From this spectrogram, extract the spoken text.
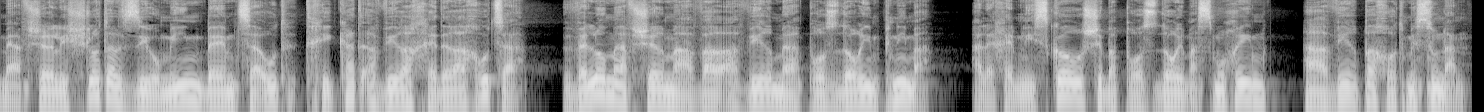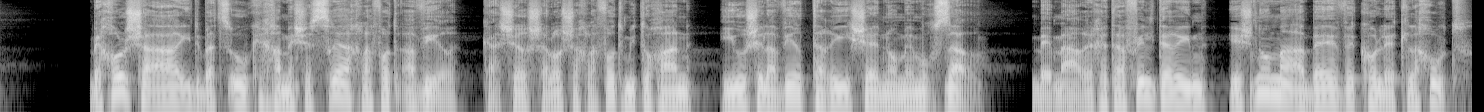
מאפשר לשלוט על זיהומים באמצעות דחיקת אוויר החדר החוצה, ולא מאפשר מעבר אוויר מהפרוזדורים פנימה. עליכם לזכור שבפרוזדורים הסמוכים האוויר פחות מסונן. בכל שעה יתבצעו כ-15 החלפות אוויר, כאשר שלוש החלפות מתוכן יהיו של אוויר טרי שאינו ממוחזר. במערכת הפילטרים ישנו מעבה וקולט לחות,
